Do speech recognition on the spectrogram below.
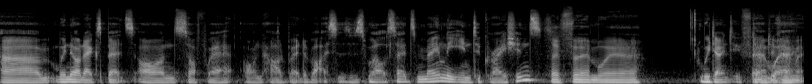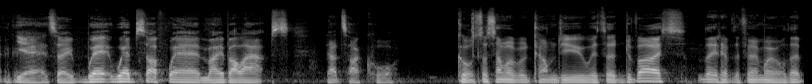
um, we're not experts on software on hardware devices as well. So it's mainly integrations. So firmware. We don't do Don't firmware. do firmware, okay. Yeah, so web software, mobile apps. That's our core. Cool. So someone would come to you with a device. They'd have the firmware, all that,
